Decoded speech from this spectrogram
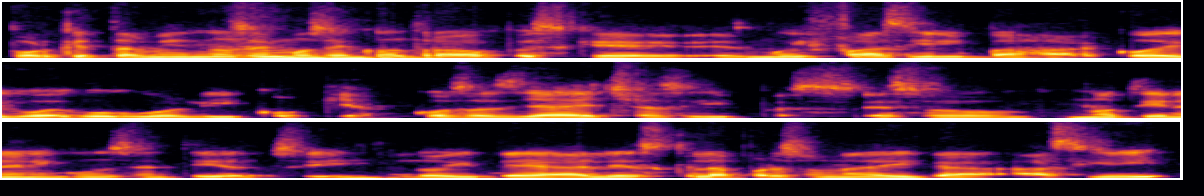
Porque también nos hemos encontrado pues que es muy fácil bajar código de Google y copiar cosas ya hechas y pues eso no tiene ningún sentido, ¿sí? Lo ideal es que la persona diga así,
